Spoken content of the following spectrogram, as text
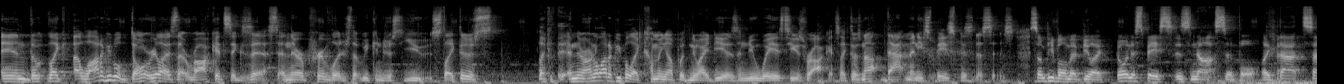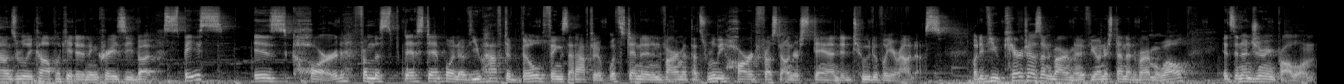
And the, like a lot of people don't realize that rockets exist and they're a privilege that we can just use. Like there's like, and there aren't a lot of people like coming up with new ideas and new ways to use rockets. Like there's not that many space businesses. Some people might be like, going to space is not simple. Like that sounds really complicated and crazy, but space is hard from the standpoint of you have to build things that have to withstand an environment that's really hard for us to understand intuitively around us. But if you characterize an environment, if you understand that environment well, it's an engineering problem.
